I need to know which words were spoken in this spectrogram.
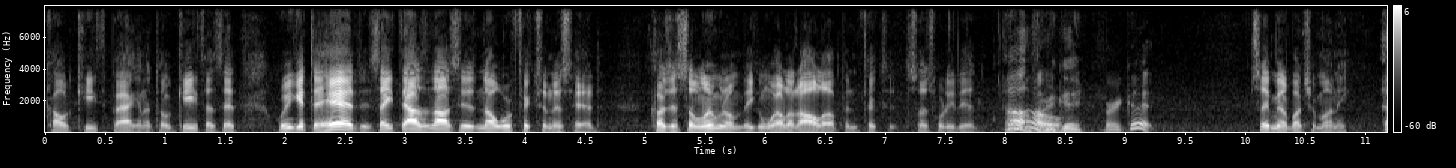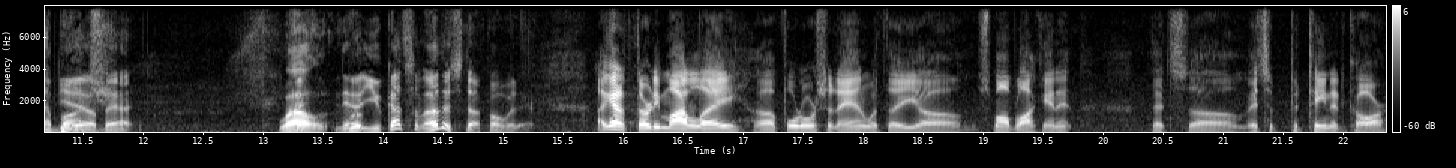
called Keith back, and I told Keith, I said, we can get the head. It's eight thousand dollars. He said, no, we're fixing this head because it's aluminum. He can weld it all up and fix it. So that's what he did. Oh, very good. Very good. Saved me a bunch of money. A bunch. Yeah, I bet. Wow. Now, you've got some other stuff over there. I got a 30 Model A uh, four door sedan with a uh, small block in it. That's uh, it's a patinaed car.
